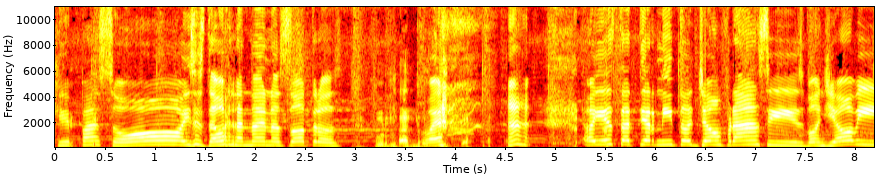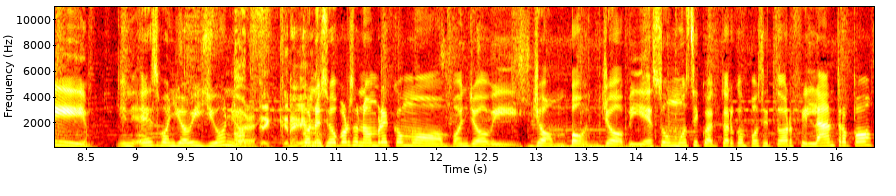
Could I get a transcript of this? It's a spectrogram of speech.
¿Qué pasó? Y se está burlando de nosotros. Burlando. Bueno, hoy está tiernito John Francis, Bon Jovi. Es Bon Jovi Jr. No te creo. Conocido por su nombre como Bon Jovi, John Bon Jovi. Es un músico, actor, compositor, filántropo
